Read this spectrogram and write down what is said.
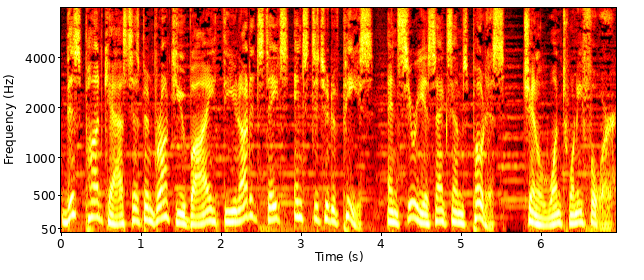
This podcast has been brought to you by the United States Institute of Peace and SiriusXM's POTUS, Channel 124.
